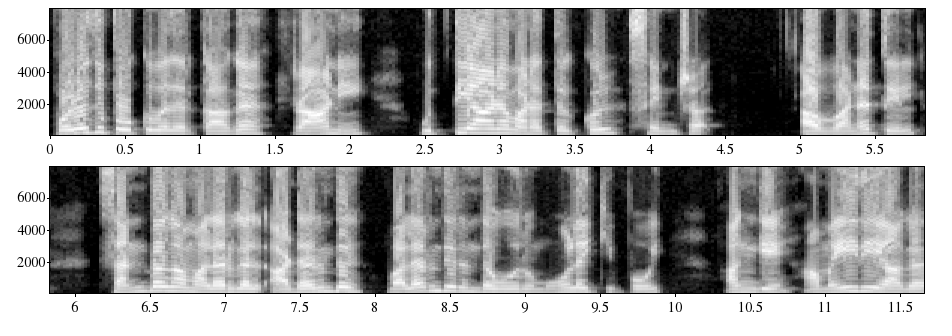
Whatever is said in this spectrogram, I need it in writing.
பொழுது போக்குவதற்காக ராணி உத்தியான வனத்துக்குள் சென்றாள். அவ்வனத்தில் சண்பக மலர்கள் அடர்ந்து வளர்ந்திருந்த ஒரு மூளைக்கு போய் அங்கே அமைதியாக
